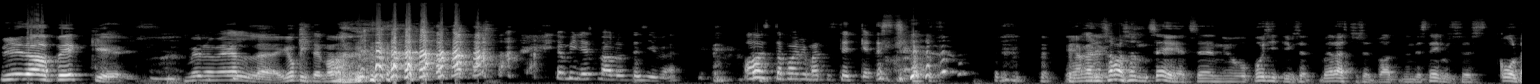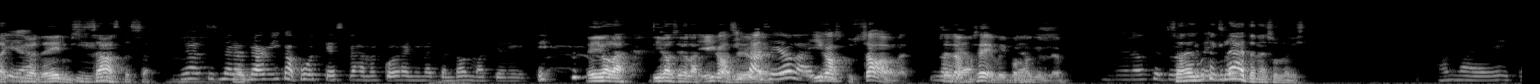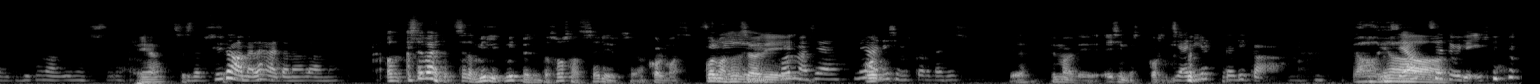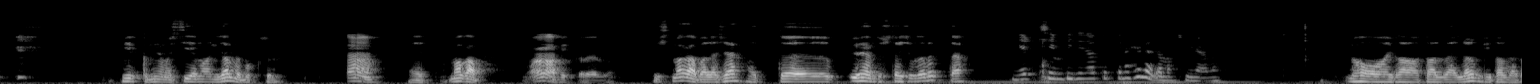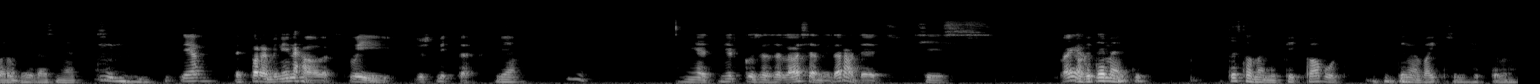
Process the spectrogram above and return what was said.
mida pekki, me oleme jälle jobidema. ja millest me alustasime? aasta parimatest hetkedest. aga nüüd samas on see, et see on ju positiivsed mälestused, vaata nendest eelmistest callback'id Jah. nii-öelda eelmisesse Mm. aastasse. minu arvates me oleme peaaegu iga podcast vähemalt korra nimetanud Almat ja Reeti. ei ole, igas ei ole. igas ei igas ole, ei igas, kus sa oled, seda jah., see võib olla Jah. küll jah. no,. sa oled kuidagi. lähedane sulle vist. Alma ja Reeta ei tohi kunagi unustada. jah, see sest peab südamelähedane olema. aga kas te mäletate seda, milli-, mitmendas osas see oli üldse? kolmas, Kolmas. See oli- kolmas jah, mina olen esimest korda siis jah, tema oli esimest korda. ja Nirk oli ka. ja, ja sealt see tuli. Mirk on minu meelest siiamaani talvepuhkusel, aa, et magab, magab ikka veel. vist magab alles jah, et öö, ühendust ta ei suuda võtta. Nirk siin pidi natukene heledamaks minema. No ega talvel ongi talvekarv väljas, nii et jah, et paremini näha oleks või just mitte. jah. nii et Nirk, kui sa selle asja nüüd ära teed, siis aga teeme, tõstame nüüd kõik kaabud, teeme vaikuse hetke korra.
